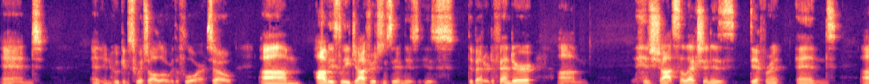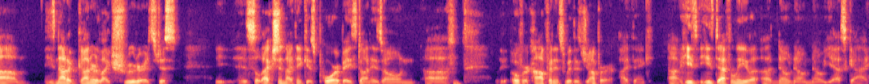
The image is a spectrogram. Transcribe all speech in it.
and and, and who can switch all over the floor. So um, obviously, Josh Richardson is is the better defender. Um, his shot selection is different, and um, he's not a gunner like Schroeder. It's just his selection, I think, is poor based on his own uh, overconfidence with his jumper. I think uh, he's he's definitely a, a, no no no yes guy.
